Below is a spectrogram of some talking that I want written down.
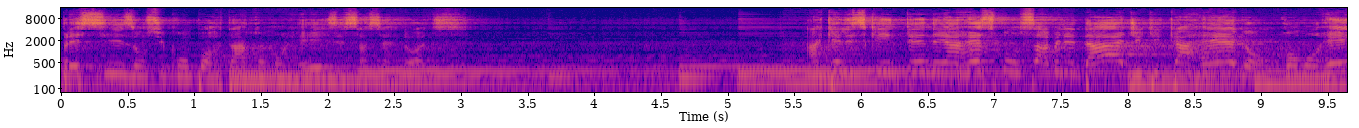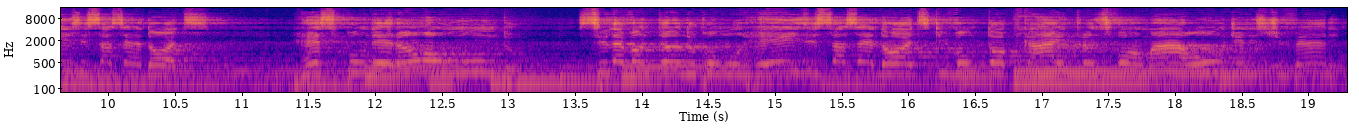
precisam se comportar como reis e sacerdotes. Aqueles que entendem a responsabilidade que carregam como reis e sacerdotes responderão ao mundo, se levantando como reis e sacerdotes que vão tocar e transformar onde eles estiverem.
